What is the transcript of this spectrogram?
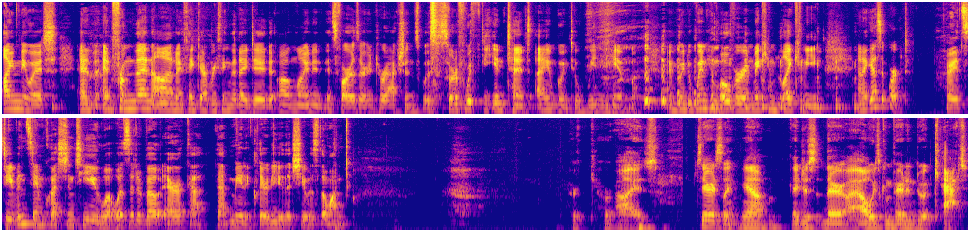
I knew it, and and from then on, I think everything that I did online, and as far as our interactions, was sort of with the intent: I am going to win him. I'm going to win him over and make him like me, and I guess it worked. All right, Steven, same question to you. What was it about Erica that made it clear to you that she was the one? her her eyes. Seriously, yeah, they just they're. I always compared them to a cat.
